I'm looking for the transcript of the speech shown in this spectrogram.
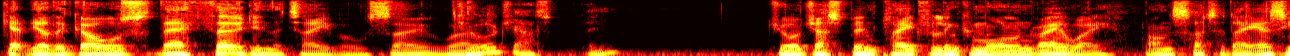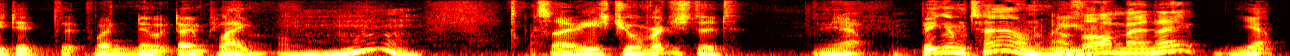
get the other goals. They're third in the table. So uh, George Aspin. George Aspin played for Lincoln Moorland Railway on Saturday, as he did when Newark don't play. So he's dual registered. Yep. Bingham Town. As are many. Yep.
